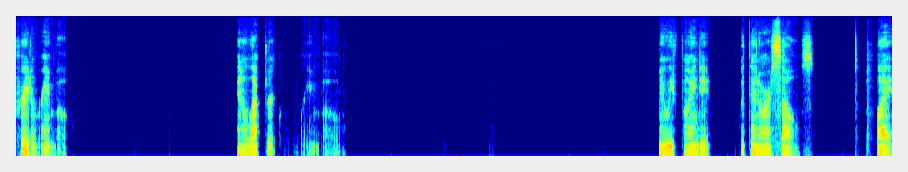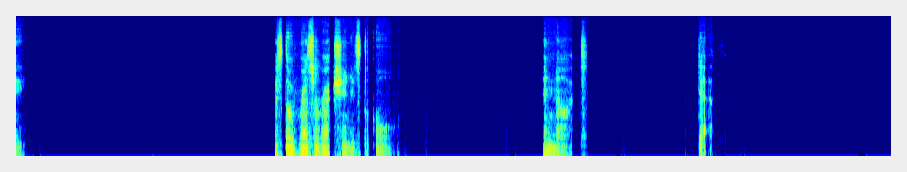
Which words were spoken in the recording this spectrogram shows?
create a rainbow. An electric rainbow. May we find it within ourselves to play as though resurrection is the goal and not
